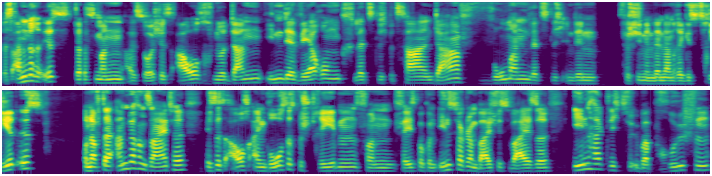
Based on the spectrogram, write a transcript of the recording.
Das andere ist, dass man als solches auch nur dann in der Währung letztlich bezahlen darf, wo man letztlich in den verschiedenen Ländern registriert ist. Und auf der anderen Seite ist es auch ein großes Bestreben von Facebook und Instagram beispielsweise, inhaltlich zu überprüfen,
